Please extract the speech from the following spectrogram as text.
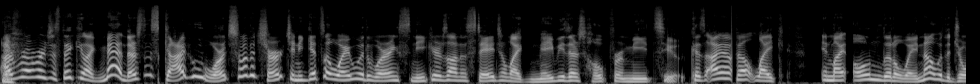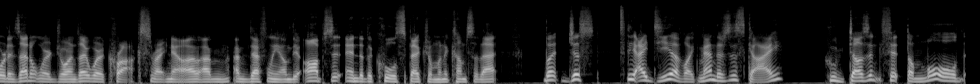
I remember just thinking, like, man, there's this guy who works for the church and he gets away with wearing sneakers on the stage. I'm like, maybe there's hope for me too. Because I felt like in my own little way, not with the Jordans. I don't wear Jordans. I wear Crocs right now. I'm I'm definitely on the opposite end of the cool spectrum when it comes to that. But just the idea of like, man, there's this guy who doesn't fit the mold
